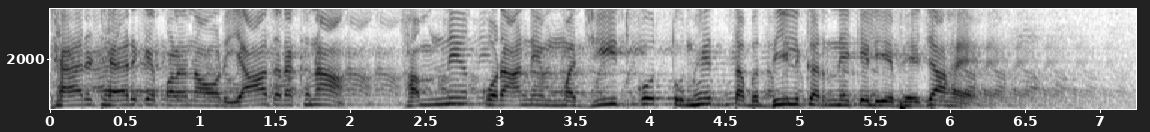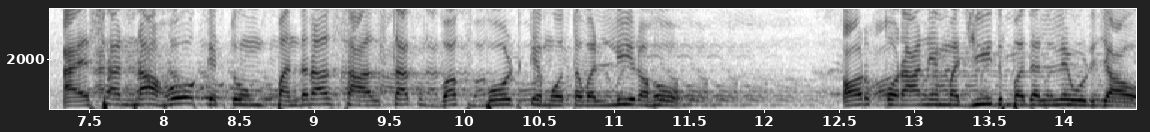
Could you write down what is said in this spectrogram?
ठहर ठहर के पढ़ना और याद रखना, हमने कुरान मजीद को तुम्हें तब्दील करने के लिए भेजा है। ऐसा ना हो कि तुम पंद्रह साल तक वक्फ बोर्ड के मुतवली रहो और कुरान मजीद बदलने उड़ जाओ।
